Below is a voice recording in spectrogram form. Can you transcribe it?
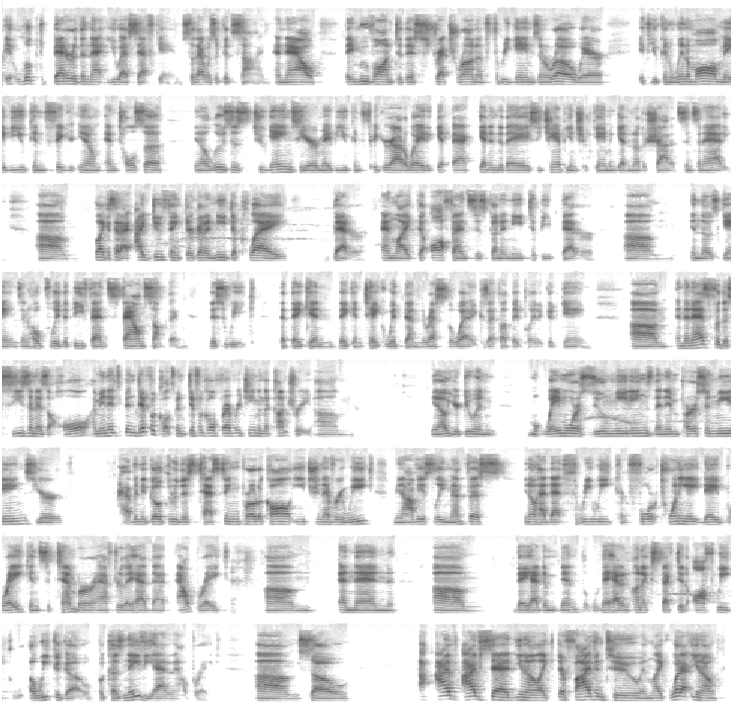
it looked better than that USF game, so that was a good sign. And now they move on to this stretch run of three games in a row where if you can win them all, maybe you can figure you know, and Tulsa you know loses two games here, maybe you can figure out a way to get back, get into the AAC championship game, and get another shot at Cincinnati. Um, but like I said, I, I do think they're going to need to play better, and like the offense is going to need to be better um, in those games, and hopefully the defense found something this week that they can they can take with them the rest of the way because I thought they played a good game. Um, and then as for the season as a whole, I mean, it's been difficult. It's been difficult for every team in the country. Um, you know, you're doing m- way more Zoom meetings than in person meetings. You're having to go through this testing protocol each and every week. I mean, obviously, Memphis, you know, had that three week or four, 28 day break in September after they had that outbreak. Um, and then, um, they had to then they had an unexpected off week a week ago because Navy had an outbreak. Um, so I, I've I've said you know like they're five and two and like what you know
